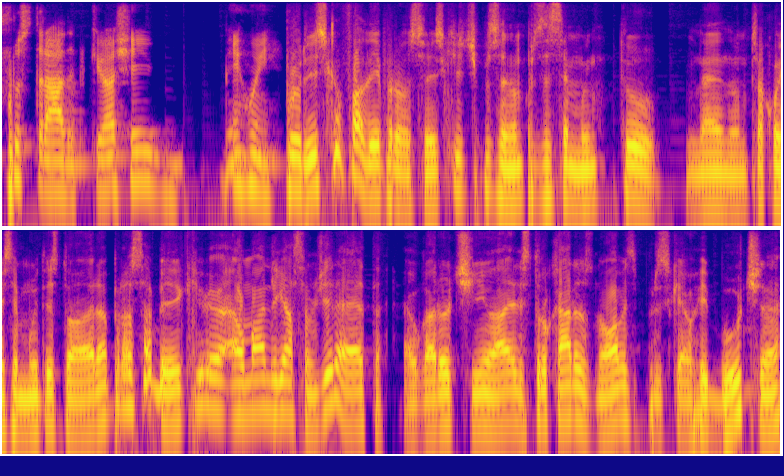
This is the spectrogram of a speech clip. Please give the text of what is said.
frustrada, porque eu achei bem ruim. Por isso que eu falei para vocês que, tipo, você não precisa ser muito, né, não precisa conhecer muita história para saber que é uma ligação direta. É o garotinho lá, eles trocaram os nomes, por isso que é o reboot, né?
